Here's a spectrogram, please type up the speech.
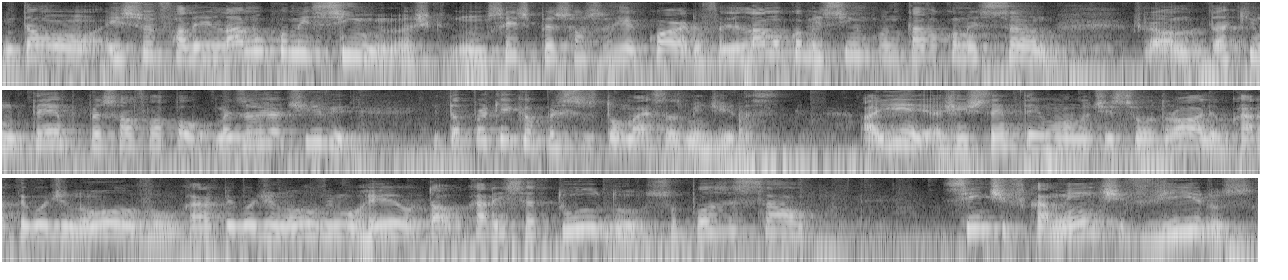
Então, isso eu falei lá no comecinho, acho que, não sei se o pessoal se recorda, eu falei lá no comecinho quando estava começando. Falei, ó, daqui um tempo o pessoal fala, pô, mas eu já tive, então por que, que eu preciso tomar essas medidas? Aí a gente sempre tem uma notícia ou outra, olha, o cara pegou de novo, o cara pegou de novo e morreu, tal. Cara, isso é tudo suposição. Cientificamente, vírus,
